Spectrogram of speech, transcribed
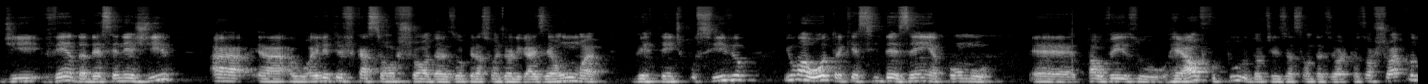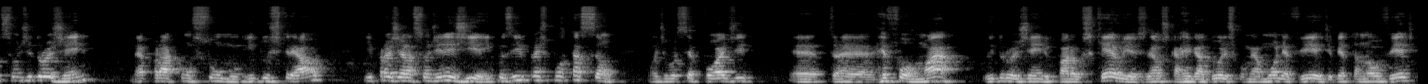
de venda dessa energia. A, a, a eletrificação offshore das operações de óleo e gás é uma vertente possível, e uma outra que se desenha como é, talvez o real futuro da utilização das eólicas offshore é a produção de hidrogênio né, para consumo industrial e para geração de energia, inclusive para exportação onde você pode é, reformar o hidrogênio para os carriers, né, os carregadores, como a amônia verde, metanol verde,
